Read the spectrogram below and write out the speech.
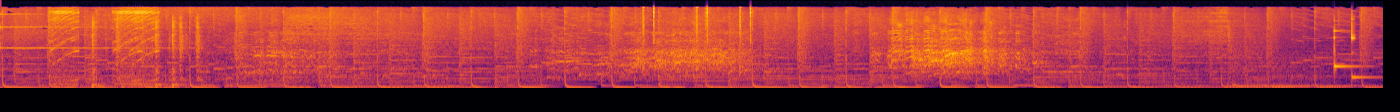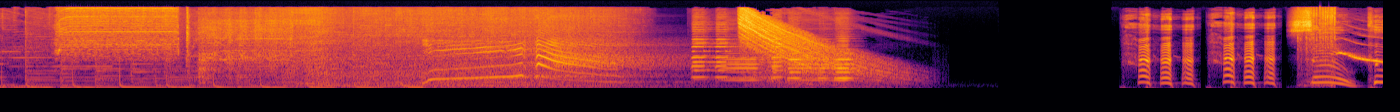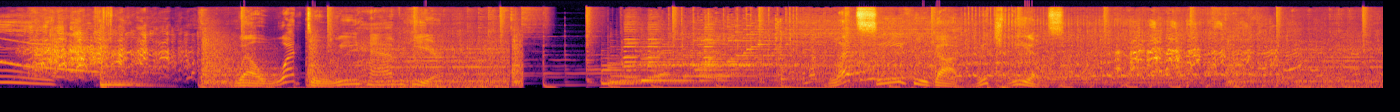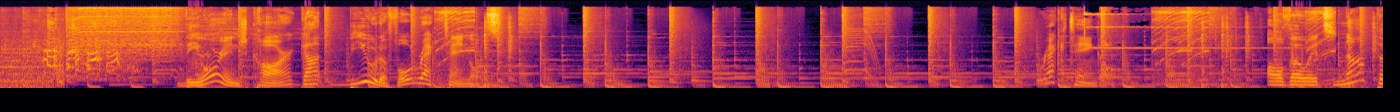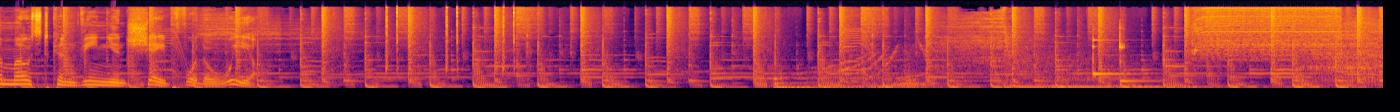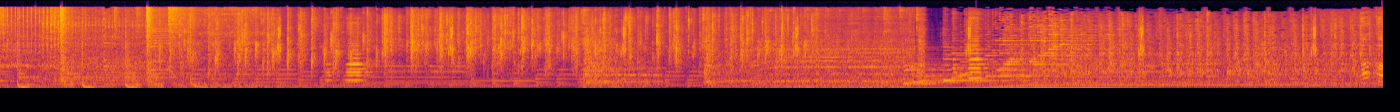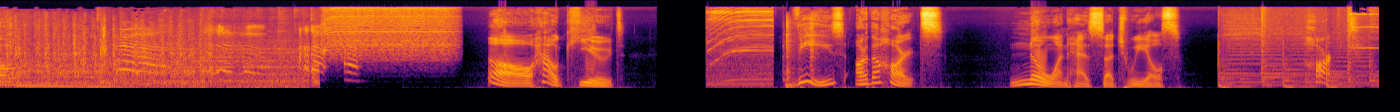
So cool! Well, what do we have here? Let's see who got which wheels. The orange car got beautiful rectangles. Rectangle. Although it's not the most convenient shape for the wheel. Oh, how cute! These are the hearts. No one has such wheels. Heart.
